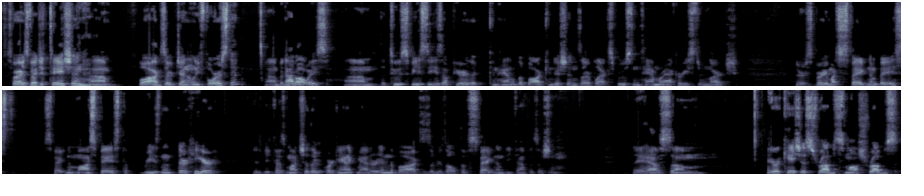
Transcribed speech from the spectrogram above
As far as vegetation, um, bogs are generally forested, um, but not always. Um, the two species up here that can handle the bog conditions are black spruce and tamarack or eastern larch. They're very much sphagnum based sphagnum moss based. The reason that they're here is because much of the organic matter in the bogs is a result of sphagnum decomposition. They have some ericaceous shrubs, small shrubs.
